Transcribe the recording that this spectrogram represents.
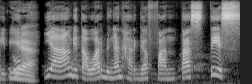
itu Iya. yang ditawar dengan harga fantastis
